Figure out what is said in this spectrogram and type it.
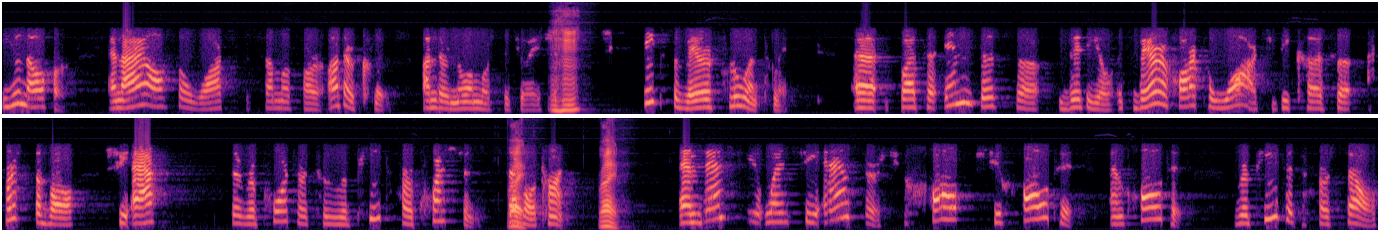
you know her, and I also watched some of her other clips under normal situations. Mm-hmm. She speaks very fluently. Uh, but uh, in this uh, video, it's very hard to watch because, uh, first of all, she asked the reporter to repeat her question several right. times. Right. And then she, when she answered, she, halt, she halted and halted, repeated herself.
